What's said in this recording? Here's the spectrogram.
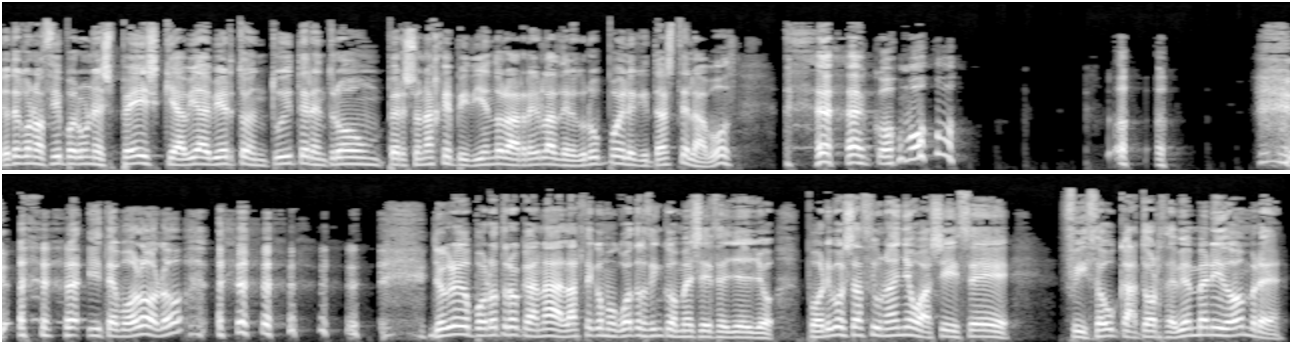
Yo te conocí por un space que había abierto en Twitter, entró un personaje pidiendo las reglas del grupo y le quitaste la voz. ¿Cómo? y te voló, ¿no? Yo creo que por otro canal, hace como 4 o 5 meses, dice Yello. Por Ivox hace un año o así, dice Fizou14. Bienvenido, hombre.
